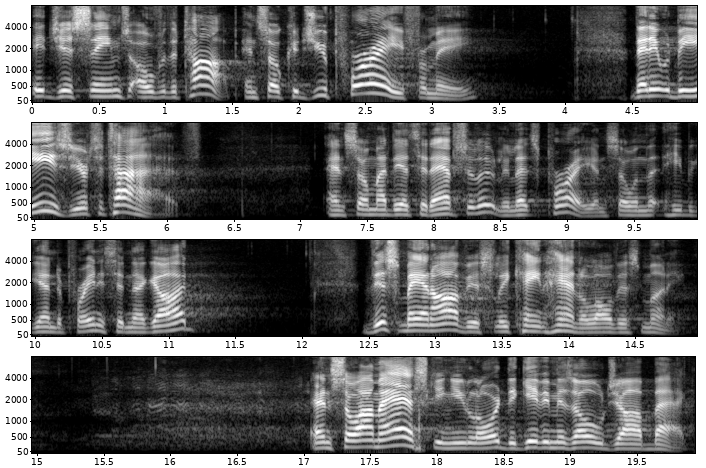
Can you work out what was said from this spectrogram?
it just seems over the top. And so, could you pray for me that it would be easier to tithe? And so my dad said, Absolutely, let's pray. And so when the, he began to pray, and he said, Now, God, this man obviously can't handle all this money. and so I'm asking you, Lord, to give him his old job back.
